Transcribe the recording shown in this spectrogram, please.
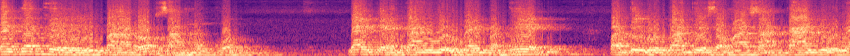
นั่นก็คือปารบสามมงคล ได้แก่การอยู่ในประเทศ ปฏิรูปาเทสมาสาการอยู่ใน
